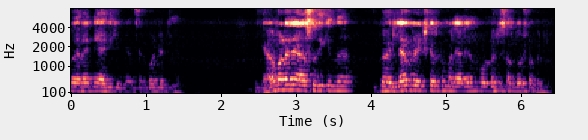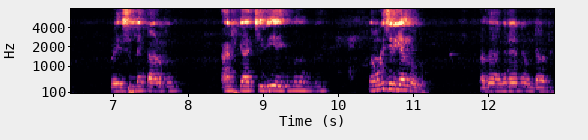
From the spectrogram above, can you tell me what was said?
വേറെ തന്നെ ആയിരിക്കും ഞാൻ ചിലപ്പോൾ കണ്ടിട്ടില്ല. ഞാൻ വളരെ ആസ്വദിക്കുന്ന ഇപ്പോൾ എല്ലാ പ്രേക്ഷകർക്കും മലയാളികൾക്ക് ഉള്ളൊരു സന്തോഷമുണ്ടല്ലോ. റേസിലെ കാണുമ്പം ആ ആ ചിരി കേൾക്കുമ്പോൾ നമുക്ക് നമുക്ക് ചിരിക്കാൻ തോന്നും. അത് അങ്ങനെ തന്നെ ഉണ്ടാവട്ടെ.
